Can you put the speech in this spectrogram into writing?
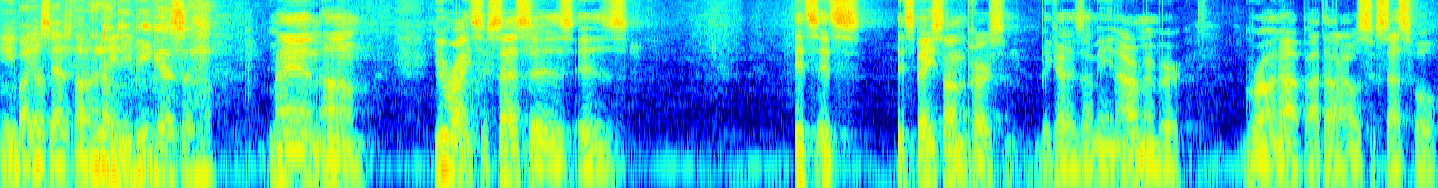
Anybody else got a thought I and know opinion? DB got something. Man, um, you're right. Success is is it's it's it's based on the person because I mean I remember growing up I thought I was successful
